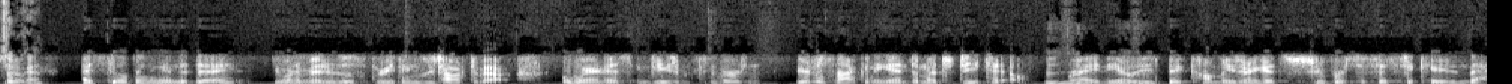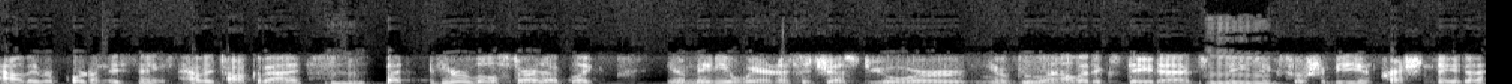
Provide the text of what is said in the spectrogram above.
So Okay. I still think at the end of the day, you want to measure those three things we talked about awareness, engagement, conversion. You're just not going to get into much detail, Mm-hmm, right? You know, these big companies are going to get super sophisticated into how they report on these things and how they talk about it. Mm-hmm. But if you're a little startup, like, you know, maybe awareness is just your, you know, Google Analytics data and some Mm. basic social media impression data.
